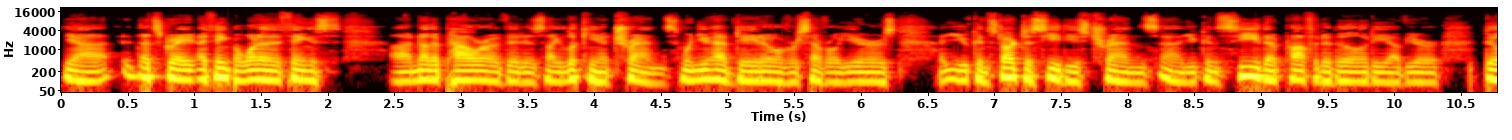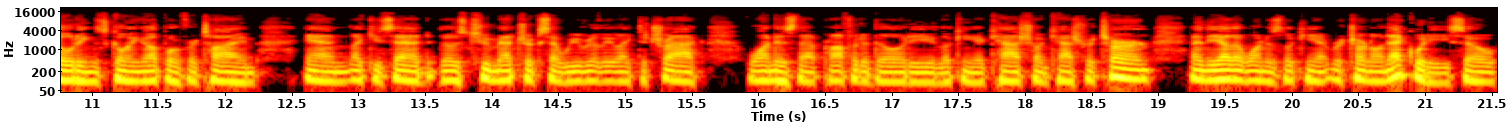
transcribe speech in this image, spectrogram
Yeah, that's great. I think one of the things another power of it is like looking at trends. When you have data over several years, you can start to see these trends. Uh, you can see the profitability of your buildings going up over time. And like you said, those two metrics that we really like to track, one is that profitability, looking at cash on cash return, and the other one is looking at return on equity. So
